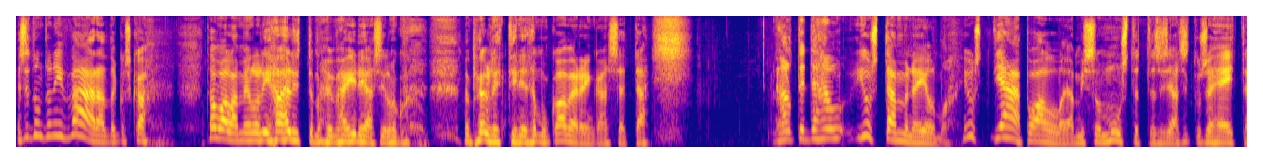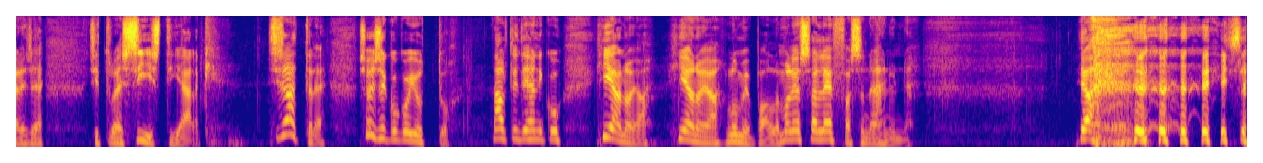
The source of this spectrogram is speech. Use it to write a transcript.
Ja se tuntui niin väärältä, koska tavallaan meillä oli ihan älyttömän hyvä idea silloin, kun me pöllittiin niitä mun kaverin kanssa, että me haluttiin tehdä just tämmönen ilma, just jääpalloja, missä on mustetta sisällä. Sitten kun se heittää, niin se, sit tulee siisti jälki. Siis ajattele, se oli se koko juttu. Me haluttiin tehdä niinku hienoja, hienoja lumipalloja. Mä olin jossain leffassa nähnyt ne. Ja ei, se,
